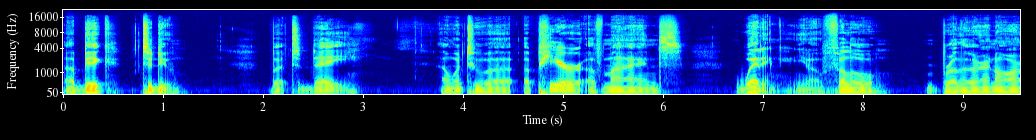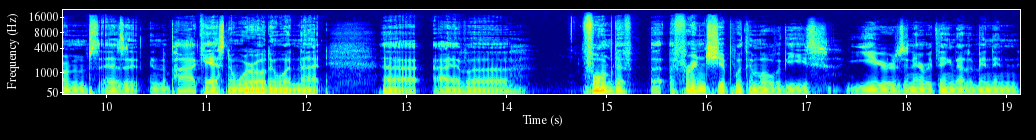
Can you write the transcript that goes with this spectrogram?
a big to do. But today, I went to a, a peer of mine's wedding. You know, fellow brother in arms as a, in the podcasting world and whatnot. Uh, I have uh, formed a, a, friendship with him over these years and everything that have been in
